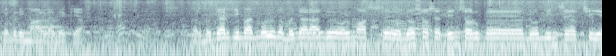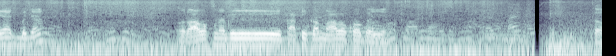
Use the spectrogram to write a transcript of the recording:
रबड़ी माल है देखिए और बाज़ार की बात बोलूँ तो बाज़ार आज ऑलमोस्ट 200 से 300 रुपये दो दिन से अच्छी है आज बाज़ार और आवक में भी काफ़ी कम आवक हो गई है તો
